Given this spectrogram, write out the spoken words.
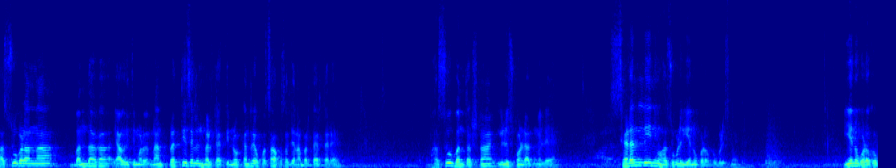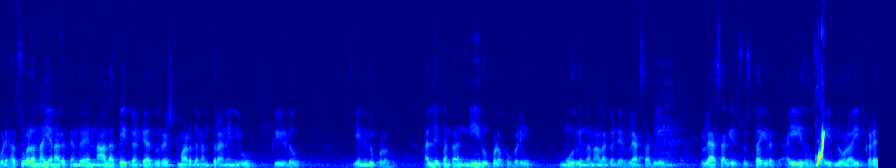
ಹಸುಗಳನ್ನು ಬಂದಾಗ ಯಾವ ರೀತಿ ಮಾಡಬೇಕು? ನಾನು ಪ್ರತಿ ಸಲ ಹೇಳ್ತಾ ಇರ್ತೀನಿ. ನೋಡ್ಕಂದ್ರೆ ಹೊಸ ಹೊಸ ಜನ ಬರ್ತಾ ಇರ್ತಾರೆ. ಹಸು ಬಂದ ತಕ್ಷಣ ಇಳಿಸ್ಕೊಂಡಾದ್ಮೇಲೆ ಸಡನ್ಲಿ ನೀವು ಹಸುಗಳಿಗೆ ಏನು ಕೊಡೋಕೆ ಹೋಗ್ಬೇಡಿ ಸ್ನೇಹಿತರೆ. ಏನು ಕೊಡೋಕೆ ಹೋಗ್ಬೇಡಿ. ಹಸುಗಳನ್ನು ಏನಾಗುತ್ತೆ ಅಂದರೆ ನಾಲ್ಕೈದು ಗಂಟೆ ಅದು ರೆಸ್ಟ್ ಮಾಡಿದ ನಂತರನೇ ನೀವು ಫೀಡು ಏನಿದು ಕೊಡೋದು. ಅಲ್ಲಿ ತನಕ ನೀರು ಕೊಡೋಕೆ ಹೋಗ್ಬೇಡಿ. ಮೂರರಿಂದ ನಾಲ್ಕು ಗಂಟೆ ರಿಲ್ಯಾಕ್ಸ್ ಆಗಲಿ. ರಿಲ್ಯಾಕ್ಸ್ ಆಗಿ ಸುಸ್ತಾಗಿರುತ್ತೆ. ಐದು ಹಸು, ಐದು ಲೋಡ್ ಐದು ಕಡೆ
